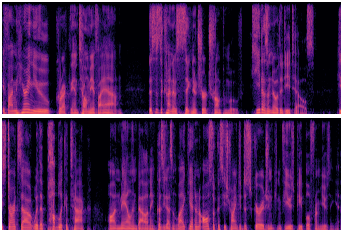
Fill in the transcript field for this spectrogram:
If I'm hearing you correctly, and tell me if I am, this is a kind of signature Trump move. He doesn't know the details. He starts out with a public attack on mail in balloting because he doesn't like it and also because he's trying to discourage and confuse people from using it.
